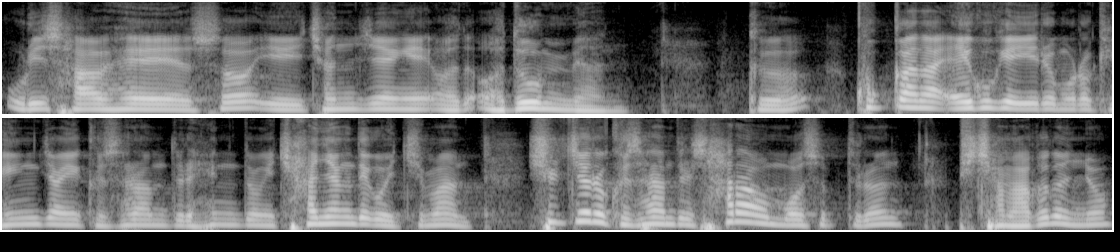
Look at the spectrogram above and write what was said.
우리 사회에서 이 전쟁의 어두운 면, 그 국가나 애국의 이름으로 굉장히 그 사람들의 행동이 찬양되고 있지만 실제로 그 사람들이 살아온 모습들은 비참하거든요.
